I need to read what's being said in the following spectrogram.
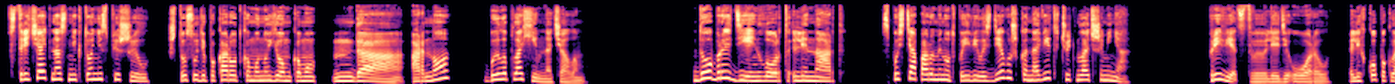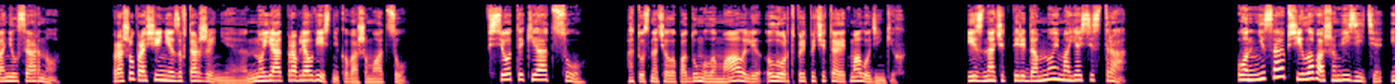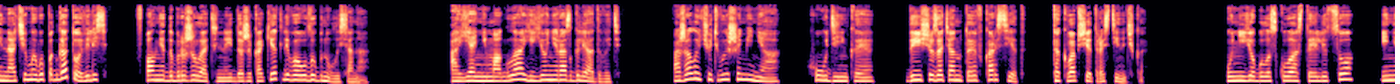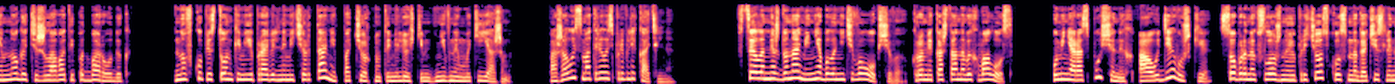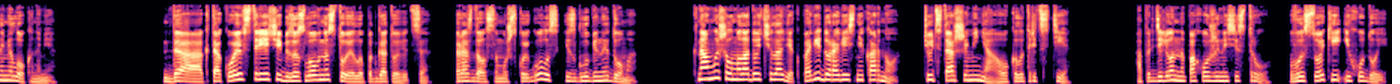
Встречать нас никто не спешил, что, судя по короткому, но емкому «да, Арно», было плохим началом. «Добрый день, лорд Ленард». Спустя пару минут появилась девушка, на вид чуть младше меня. «Приветствую, леди Уоррелл», — легко поклонился Арно. «Прошу прощения за вторжение, но я отправлял вестника вашему отцу». «Все-таки отцу», а то сначала подумала, мало ли, лорд предпочитает молоденьких. И значит, передо мной моя сестра. Он не сообщил о вашем визите, иначе мы бы подготовились. Вполне доброжелательно и даже кокетливо улыбнулась она. А я не могла ее не разглядывать. Пожалуй, чуть выше меня, худенькая, да еще затянутая в корсет, так вообще тростиночка. У нее было скуластое лицо и немного тяжеловатый подбородок, но вкупе с тонкими и правильными чертами, подчеркнутыми легким дневным макияжем, пожалуй, смотрелась привлекательно. В целом между нами не было ничего общего, кроме каштановых волос. У меня распущенных, а у девушки собранных в сложную прическу с многочисленными локонами. «Да, к такой встрече, безусловно, стоило подготовиться», — раздался мужской голос из глубины дома. К нам вышел молодой человек, по виду ровесник Арно, чуть старше меня, около тридцати. Определенно похожий на сестру, высокий и худой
